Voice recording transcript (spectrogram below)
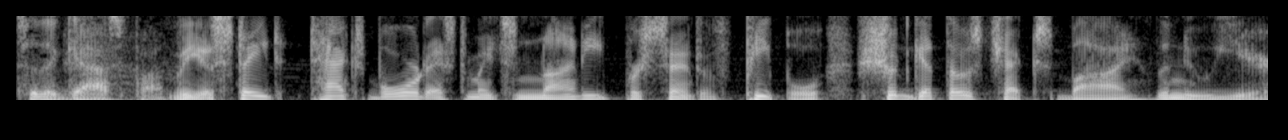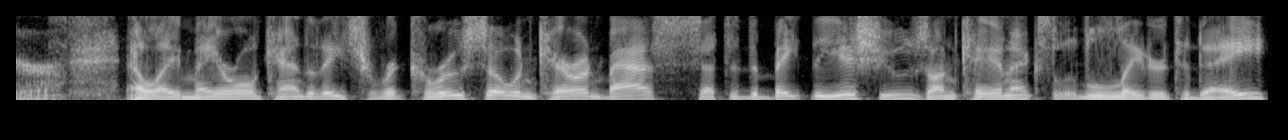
to the gas pump. The estate tax board estimates 90% of people should get those checks by the new year. LA mayoral candidates Rick Caruso and Karen Bass set to debate the issues on KNX a little later today.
